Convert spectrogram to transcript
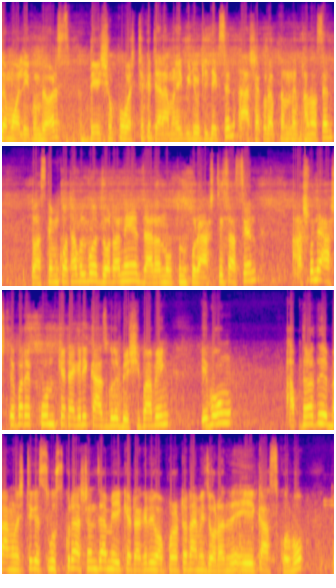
আসসালামু আলাইকুম ভিউয়ার্স। দেশ উপবাস থেকে যারা আমার এই ভিডিওটি দেখছেন, আশা করি আপনারা অনেক ভালো আছেন। তো আজকে আমি কথা বলব জর্ডানে, যারা নতুন করে আসতে চাচ্ছেন, আসলে আসতে পারে কোন ক্যাটাগরি কাজগুলো বেশি পাবেন এবং আপনারা যদি বাংলাদেশ থেকে চুজ করে আসেন যে আমি এই ক্যাটাগরির অপারেটর আমি জর্ডানে এই কাজ করব, তো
